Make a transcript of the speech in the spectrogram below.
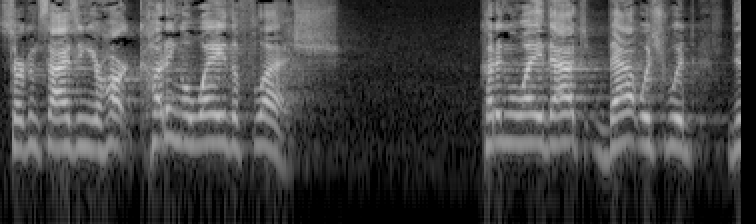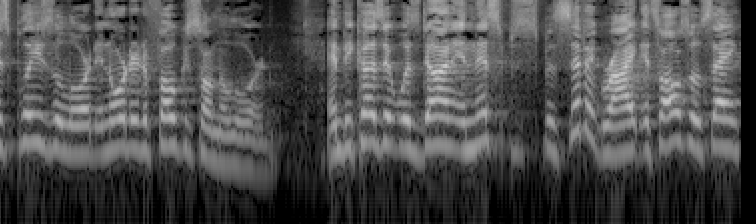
circumcising your heart, cutting away the flesh, cutting away that, that which would displease the Lord in order to focus on the Lord. And because it was done in this specific rite, it's also saying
